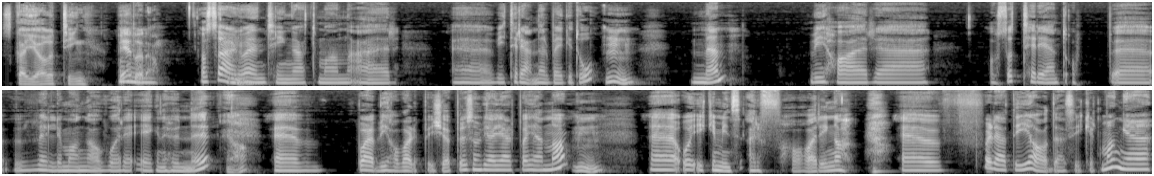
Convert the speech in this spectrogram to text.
skal gjøre ting bedre, da. Og så er det jo en ting at man er eh, Vi trener begge to, Mm. men vi har eh, også trent opp eh, veldig mange av våre egne hunder. Ja. Eh, vi har valpekjøpere som vi har hjelpa gjennom, Mm. Eh, og ikke minst erfaringa. Ja. for at ja, det er sikkert mange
